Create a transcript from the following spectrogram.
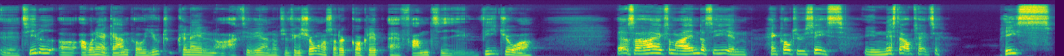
øh, tippet, og abonner gerne på YouTube-kanalen og aktiver notifikationer, så du ikke går glip af fremtidige videoer. Ellers så har jeg ikke så meget andet at sige end hæng på til vi ses i næste optagelse. Peace!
